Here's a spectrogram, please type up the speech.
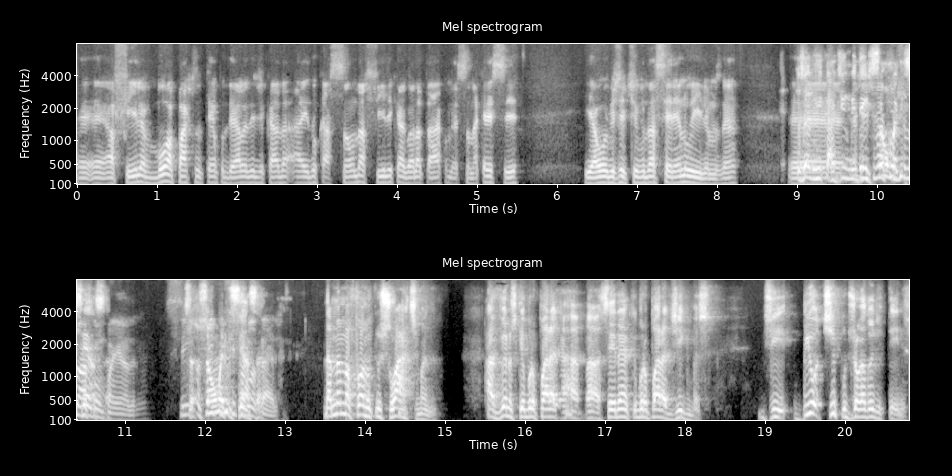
é, é, a filha, boa parte do tempo dela é dedicada à educação da filha, que agora está começando a crescer. E é o objetivo da Serena Williams, né? Mas, é, Ricardinho, me dê só uma licença. Acompanhando, né? Sim, só, só uma licença. Da mesma forma que o Schwartzman, a Vênus quebrou para, a, a Serena quebrou paradigmas de biotipo de jogador de tênis.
